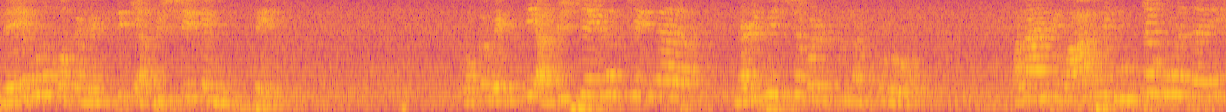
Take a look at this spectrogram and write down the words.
దేవుడు ఒక వ్యక్తికి అభిషేకం ఇస్తే ఒక వ్యక్తి అభిషేకం చేత నడిపించబడుతున్నప్పుడు అలాంటి వారిని ముట్టకూడదని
